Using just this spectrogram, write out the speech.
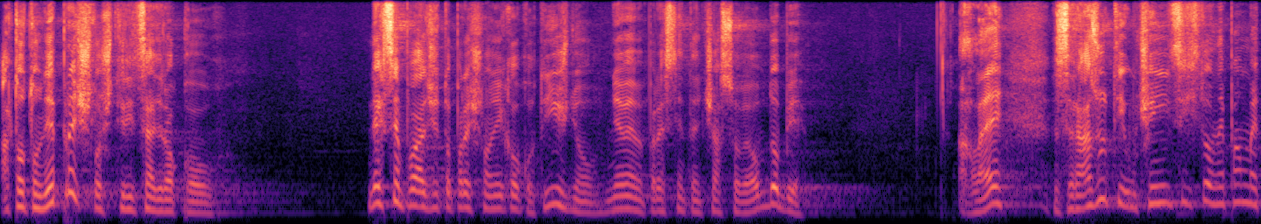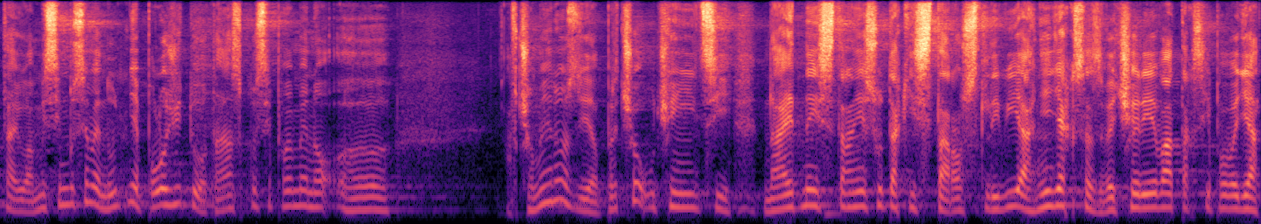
A toto neprešlo 40 rokov. Nechcem povedať, že to prešlo niekoľko týždňov, nevieme presne ten časové obdobie. Ale zrazu tí učeníci si to nepamätajú. A my si musíme nutne položiť tú otázku, si povieme, no uh, a v čom je rozdiel? Prečo učeníci na jednej strane sú takí starostliví a hneď, ak sa zvečerieva, tak si povedia,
